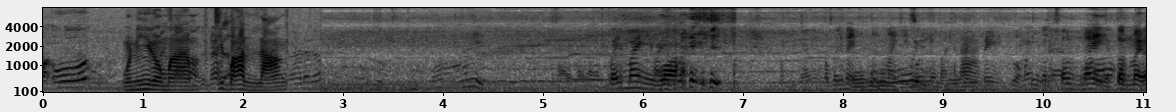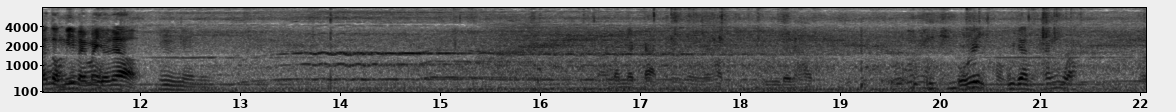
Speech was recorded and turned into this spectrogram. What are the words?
ว่าโอ้วันนี้เรามาที่บ้านล้างไปไม่วะเขาไม่ไหนต้นไม้ที่ต้นไม้ล้างต้นไม้ต้นไม้มันต้องมีใบไม้อยู่แล้วอืม รรยากาศข้างในนะครับ ดูเลยนะครับโอ้ยกูยันทั้งวะเรา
